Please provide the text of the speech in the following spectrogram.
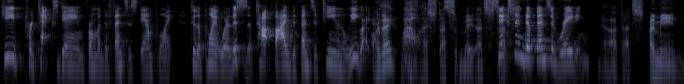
he protects Dame from a defensive standpoint to the point where this is a top five defensive team in the league right now. Are they? Wow, that's that's amazing. That's sixth that's, in defensive rating. Yeah, that's. I mean,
